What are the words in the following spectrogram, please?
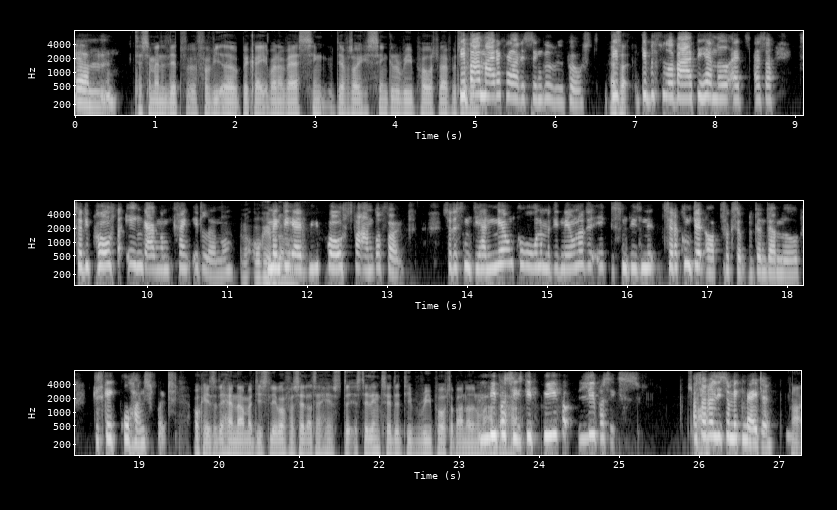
Øhm, det er simpelthen lidt forvirret begreberne. Hvad er sing- er forstår ikke single repost. Hvad betyder det er bare mig, der kalder det single repost. Det, altså... det betyder bare det her med, at altså, så de poster en gang omkring et eller andet. Okay, men det er et repost fra andre folk. Så det er sådan, de har nævnt corona, men de nævner det ikke. Det er sådan, de sætter kun den op, for eksempel den der med, du skal ikke bruge håndsprit. Okay, så det handler om, at de slipper for selv at tage stilling til det. De reposter bare noget, nogle lige andre præcis, har. De repo- lige præcis. Smart. Og så er der ligesom ikke mere i det. Nej,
